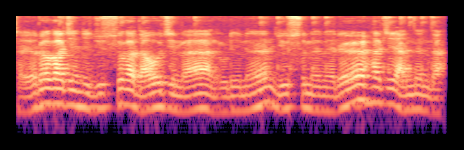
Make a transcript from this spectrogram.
자, 여러 가지 이제 뉴스가 나오지만 우리는 뉴스 매매를 하지 않는다.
